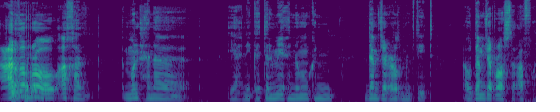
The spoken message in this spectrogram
عرض ال Raw أخذ منحنى يعني كتلميح إنه ممكن دمج العروض من جديد أو دمج ال roster عفوا.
